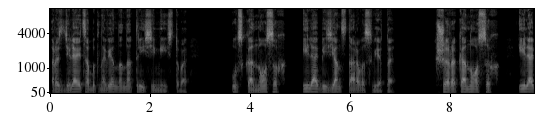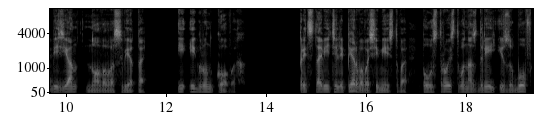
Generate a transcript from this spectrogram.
разделяется обыкновенно на три семейства – узконосых или обезьян Старого Света – широконосых или обезьян нового света и игрунковых. Представители первого семейства по устройству ноздрей и зубов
